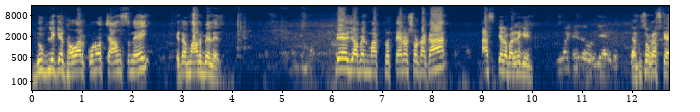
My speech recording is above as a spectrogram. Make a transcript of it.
ডুপ্লিকেট হওয়ার কোনো চান্স নেই। এটা মার্বেলের। পেয়ে যাবেন মাত্র তেরোশো টাকা। আজকের ওভার এটা এত চোখ আজকে?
